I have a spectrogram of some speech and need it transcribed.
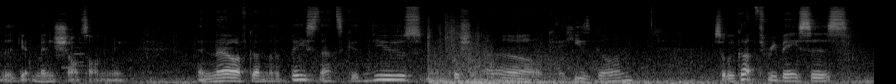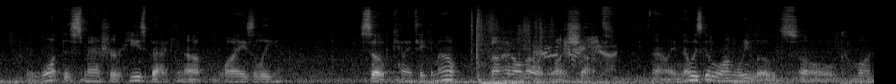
really get many shots on me. And now I've got another base. That's good news. Pushing. Oh, okay, he's gone. So we've got three bases want this smasher. He's backing up wisely. So, can I take him out? I don't know. One shot. Now, I know he's got a long reload, so come on,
